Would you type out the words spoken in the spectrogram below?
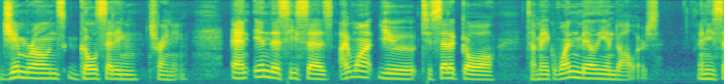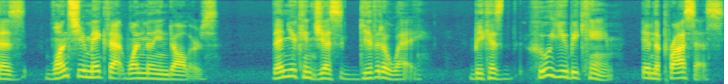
Jim Rohn's goal setting training. And in this, he says, I want you to set a goal to make $1 million. And he says, once you make that $1 million, then you can just give it away because who you became in the process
